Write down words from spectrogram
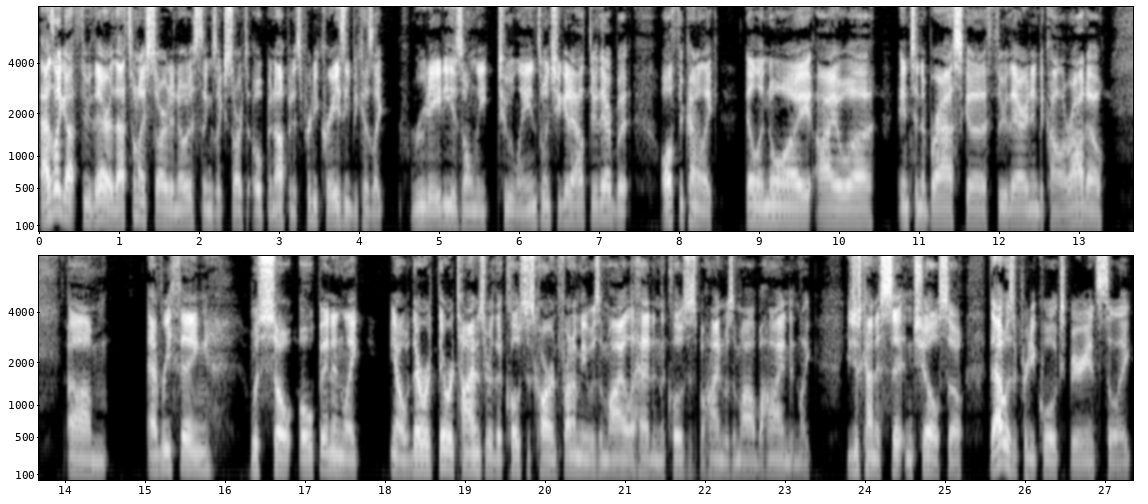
as I got through there, that's when I started to notice things like start to open up, and it's pretty crazy because like Route 80 is only two lanes once you get out through there, but all through kind of like Illinois, Iowa, into Nebraska, through there, and into Colorado, um, everything was so open and like you know there were there were times where the closest car in front of me was a mile ahead and the closest behind was a mile behind and like you just kind of sit and chill so that was a pretty cool experience to like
